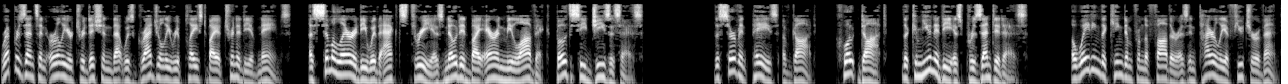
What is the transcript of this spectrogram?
represents an earlier tradition that was gradually replaced by a trinity of names. A similarity with Acts 3 is noted by Aaron Milavec, both see Jesus as the servant pais of God. The community is presented as awaiting the kingdom from the Father as entirely a future event.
